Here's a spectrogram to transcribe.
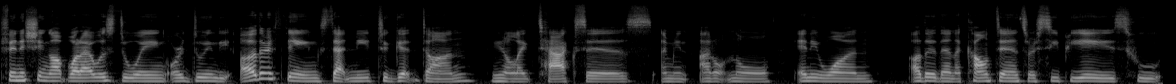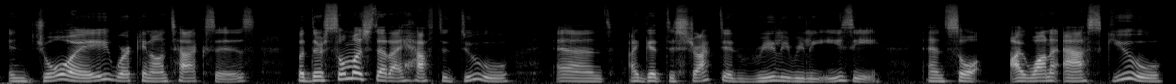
finishing up what I was doing or doing the other things that need to get done, you know, like taxes. I mean, I don't know anyone other than accountants or CPAs who enjoy working on taxes, but there's so much that I have to do and I get distracted really, really easy. And so I want to ask you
